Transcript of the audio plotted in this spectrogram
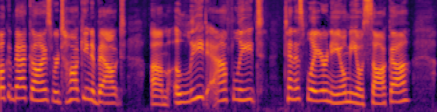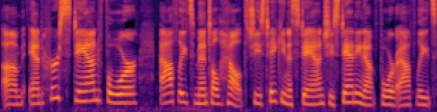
Welcome back, guys. We're talking about um, elite athlete, tennis player Naomi Osaka. Um, and her stand for athletes' mental health. She's taking a stand. She's standing up for athletes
